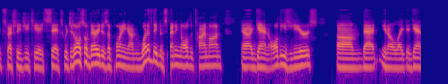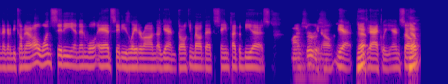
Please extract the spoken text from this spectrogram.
especially GTA 6, which is also very disappointing on what have they been spending all the time on? Uh, again, all these years um that you know like again they're going to be coming out oh one city and then we'll add cities later on again talking about that same type of bs live service you know yeah yep. exactly and so yep.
